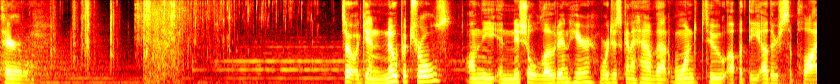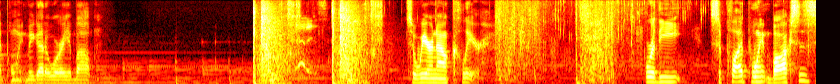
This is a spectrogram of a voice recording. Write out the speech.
Terrible. So again, no patrols on the initial load in here. We're just going to have that one to two up at the other supply point we got to worry about. So we are now clear. For the supply point boxes,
